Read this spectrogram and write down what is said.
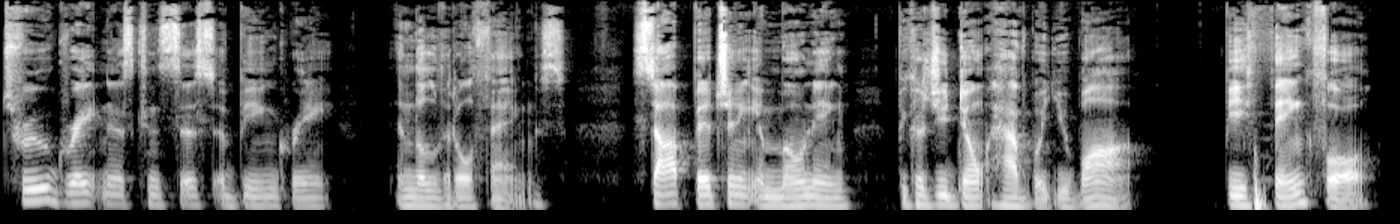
True greatness consists of being great in the little things. Stop bitching and moaning because you don't have what you want. Be thankful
